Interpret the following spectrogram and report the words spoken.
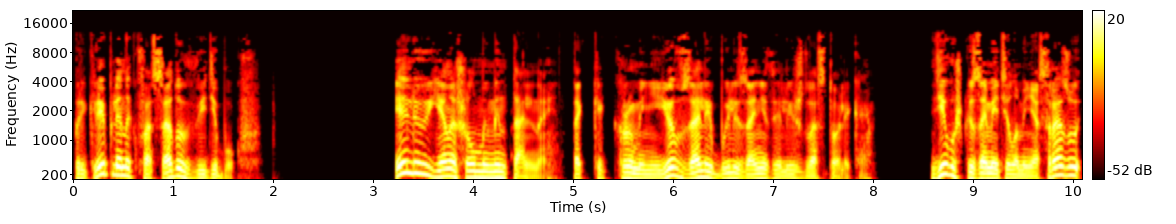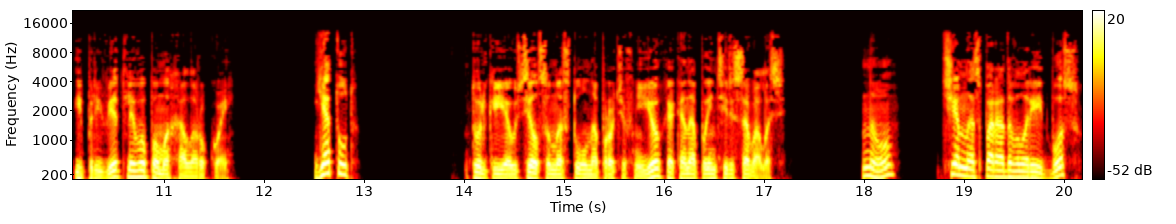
прикреплены к фасаду в виде букв. Элию я нашел моментально, так как кроме нее в зале были заняты лишь два столика. Девушка заметила меня сразу и приветливо помахала рукой. «Я тут». Только я уселся на стул напротив нее, как она поинтересовалась. «Ну, чем нас порадовал рейд-босс?»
